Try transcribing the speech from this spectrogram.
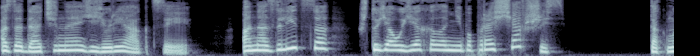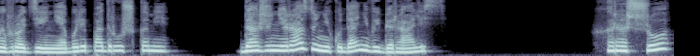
озадаченная ее реакцией. Она злится, что я уехала не попрощавшись. Так мы вроде и не были подружками, даже ни разу никуда не выбирались. Хорошо.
